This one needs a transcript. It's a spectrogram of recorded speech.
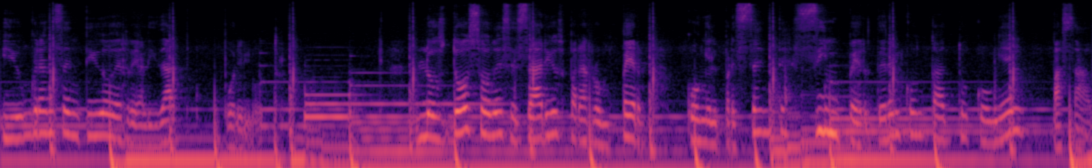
y un gran sentido de realidad por el otro. Los dos son necesarios para romper con el presente sin perder el contacto con el pasado.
